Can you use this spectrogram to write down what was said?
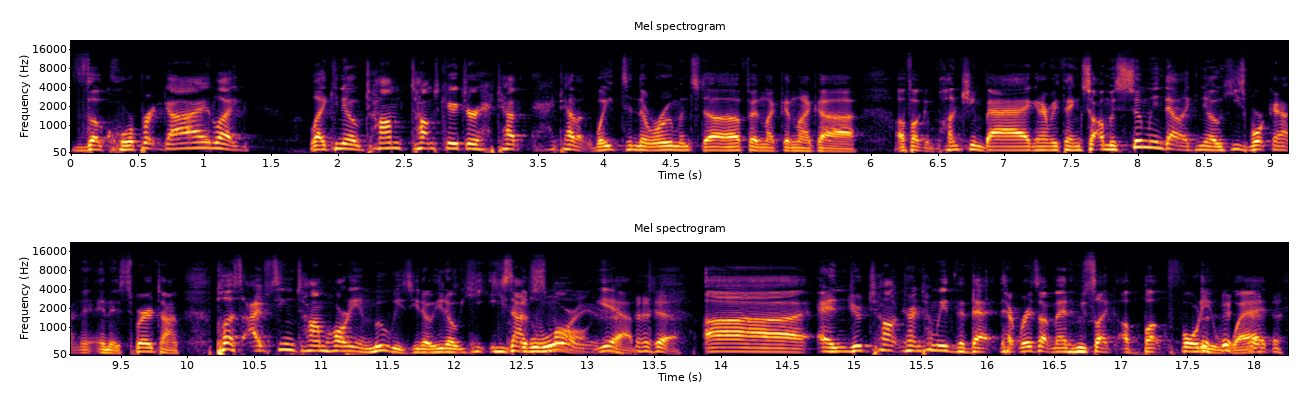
the corporate guy. Like Like you know, Tom Tom's character had, have- had like weights in the room and stuff, and like in like a, a fucking punching bag and everything. So I'm assuming that like you know he's working out in, in his spare time. Plus, I've seen Tom Hardy in movies. You know, you know he, he's not And small. Warrior. Yeah, Yeah. Uh, and you're tell- trying to tell me that that, that Riz Ahmed, who's like a buck forty wet,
